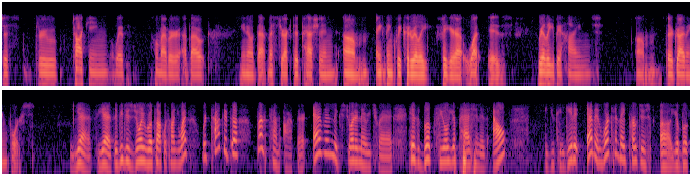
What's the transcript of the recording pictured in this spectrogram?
just through talking with whomever about, you know, that misdirected passion, um, I think we could really figure out what is really behind um, their driving force. Yes, yes. If you just join Real Talk with Tanya White, we're talking to first time author Evan the Extraordinary Trad. His book Fuel Your Passion is out. You can get it. Evan, where can they purchase uh, your book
